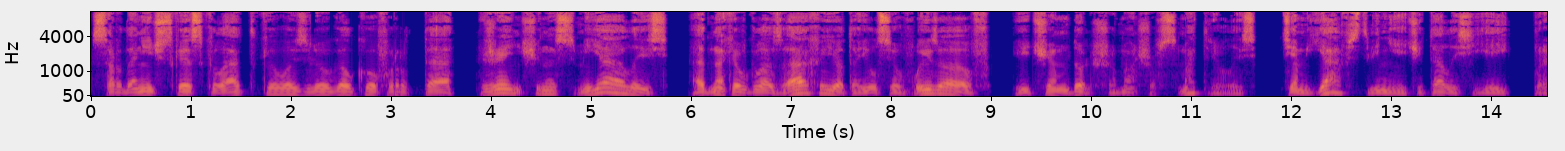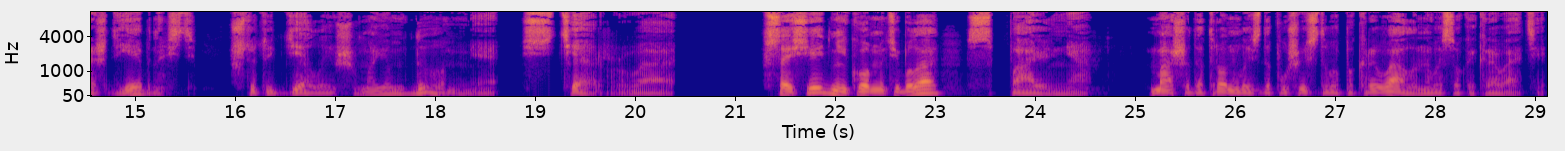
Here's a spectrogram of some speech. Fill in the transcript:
сардоническая складка возле уголков рта. Женщина смеялась, однако в глазах ее таился вызов, и чем дольше Маша всматривалась, тем явственнее читалась ей враждебность. «Что ты делаешь в моем доме, стерва?» В соседней комнате была спальня. Маша дотронулась до пушистого покрывала на высокой кровати.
